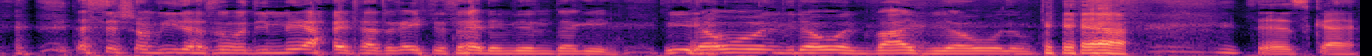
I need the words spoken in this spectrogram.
das ist schon wieder so, die Mehrheit hat recht, es sei denn, wir sind dagegen. Wiederholen, wiederholen, Wahlwiederholung. ja. Das ist geil.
